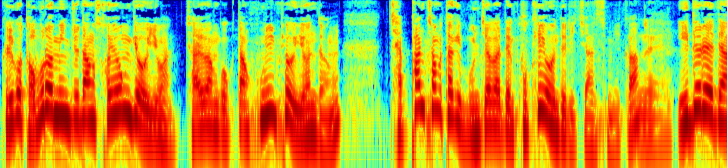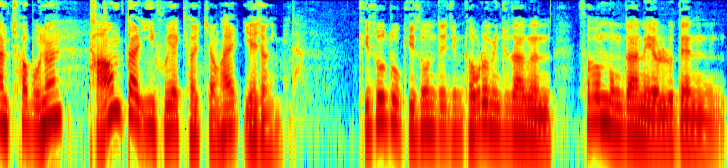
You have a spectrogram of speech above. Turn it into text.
그리고 더불어민주당 서용교 의원, 자유한국당 홍일표 의원 등 재판 청탁이 문제가 된 국회의원들이 있지 않습니까? 네. 이들에 대한 처분은 다음 달 이후에 결정할 예정입니다. 기소도 기소인데 지금 더불어민주당은 사법농단에 연루된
